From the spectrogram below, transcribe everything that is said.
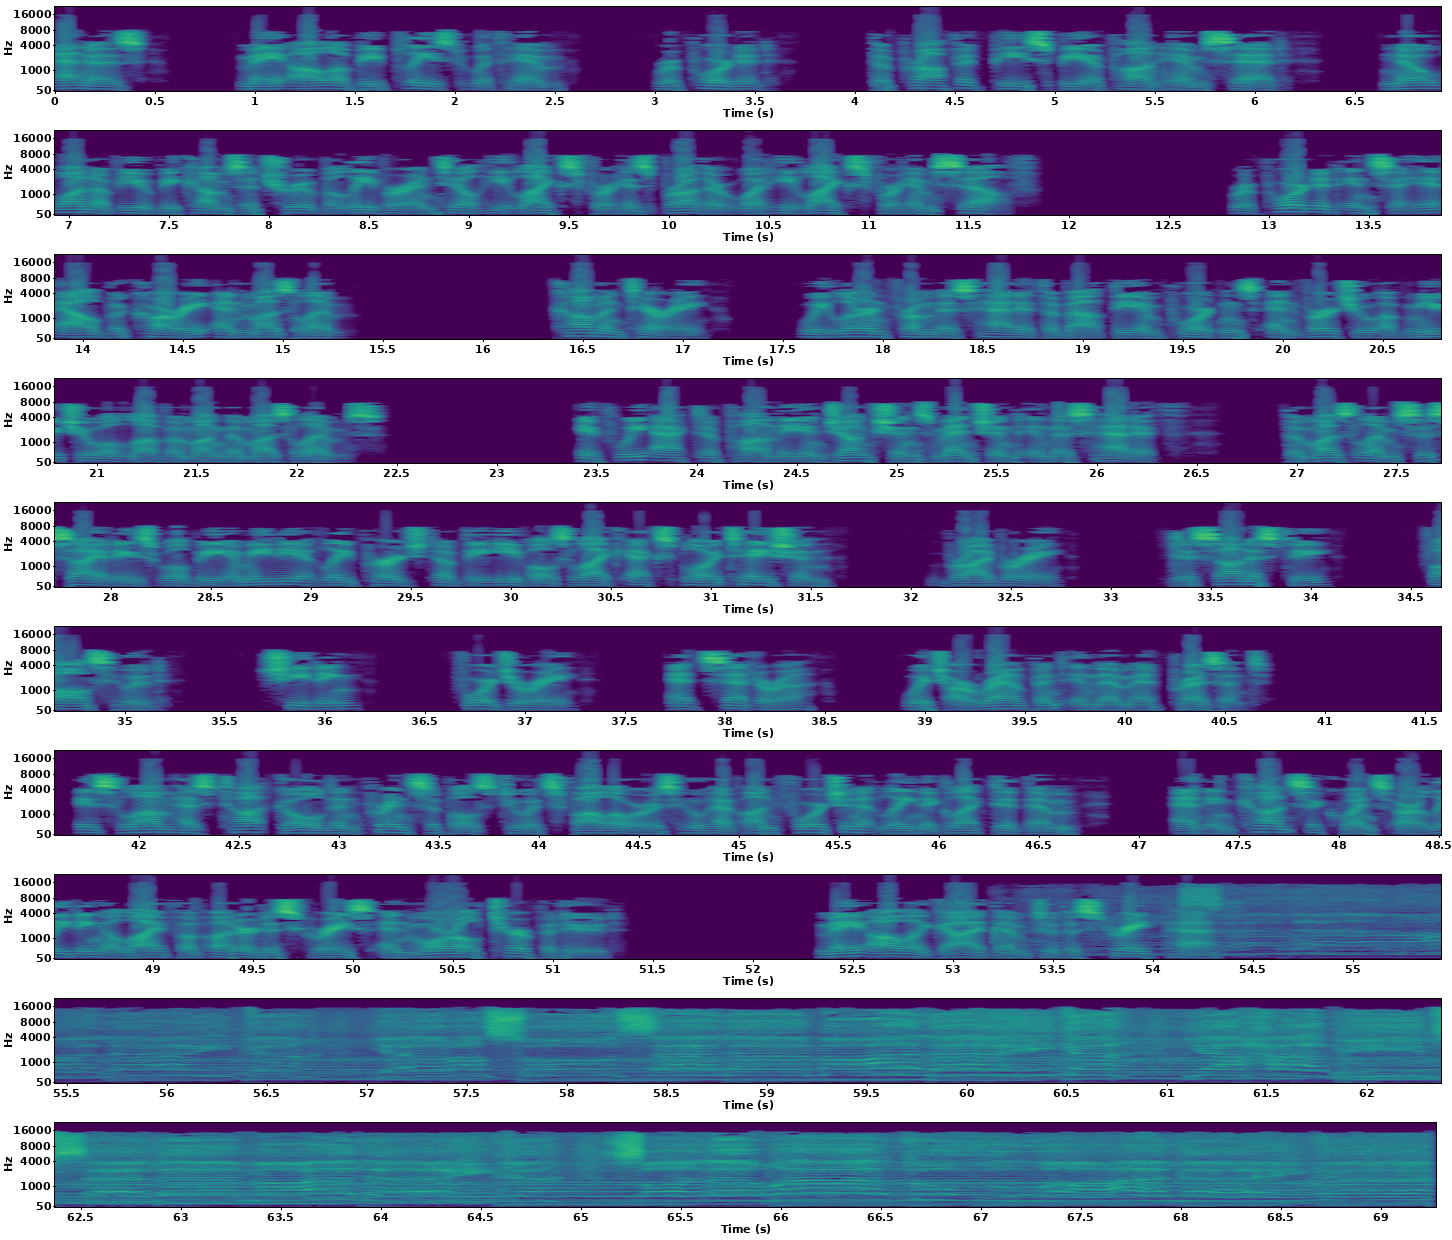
Anas, may Allah be pleased with him, reported, the Prophet peace be upon him said, No one of you becomes a true believer until he likes for his brother what he likes for himself. Reported in Sahih al-Bukhari and Muslim. Commentary, we learn from this hadith about the importance and virtue of mutual love among the Muslims. If we act upon the injunctions mentioned in this hadith, the Muslim societies will be immediately purged of the evils like exploitation, bribery, dishonesty, falsehood, cheating, forgery, etc., which are rampant in them at present. Islam has taught golden principles to its followers who have unfortunately neglected them, and in consequence are leading a life of utter disgrace and moral turpitude. May Allah guide them to the straight path. حبيب سلام عليك. صلوات الله عليك.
